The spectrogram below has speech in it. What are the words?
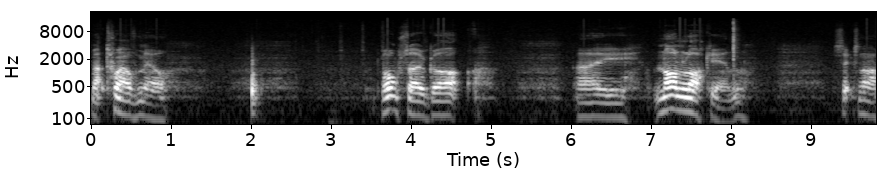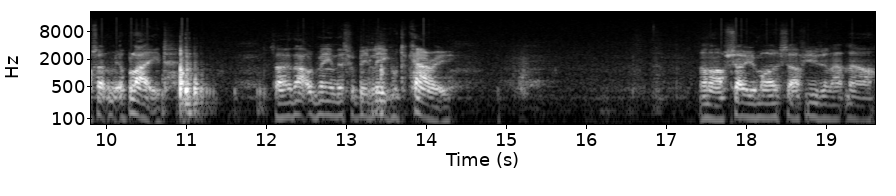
about 12 mil. I've also got a non-lock-in six and a half centimetre blade. So that would mean this would be legal to carry. and I'll show you myself using that now.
